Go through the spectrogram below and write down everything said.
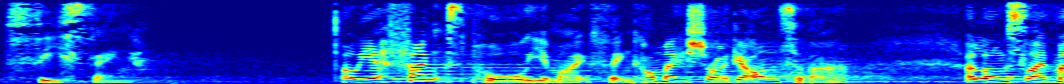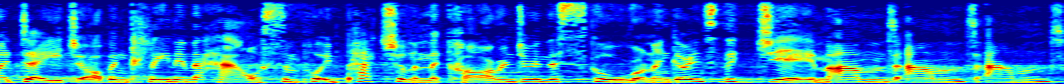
ceasing. Oh, yeah, thanks, Paul, you might think. I'll make sure I get onto that. Alongside my day job and cleaning the house and putting petrol in the car and doing the school run and going to the gym and, and, and.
